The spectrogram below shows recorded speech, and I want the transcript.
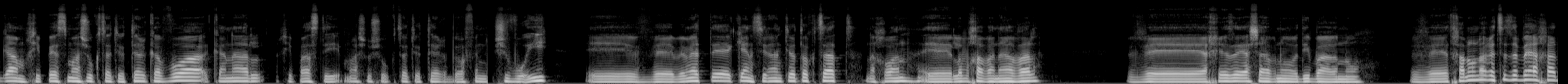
גם חיפש משהו קצת יותר קבוע, כנ"ל חיפשתי משהו שהוא קצת יותר באופן שבועי. ובאמת, כן, סיננתי אותו קצת, נכון? לא בכוונה אבל. ואחרי זה ישבנו, דיברנו, והתחלנו להריץ את זה ביחד.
